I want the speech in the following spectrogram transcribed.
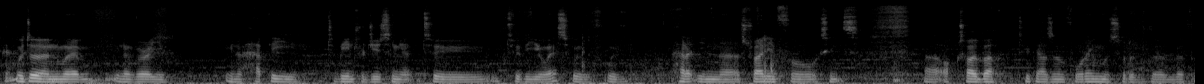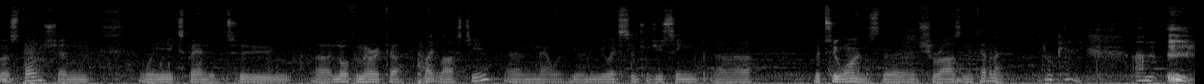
Okay. We do, and we're you know very you know happy to be introducing it to to the US. We've we've had it in uh, Australia for since uh, October 2014 was sort of the, the first launch, and we expanded to uh, North America late last year, and now we're here in the US introducing uh, the two wines, the Shiraz and the Cabernet. Okay. Um,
